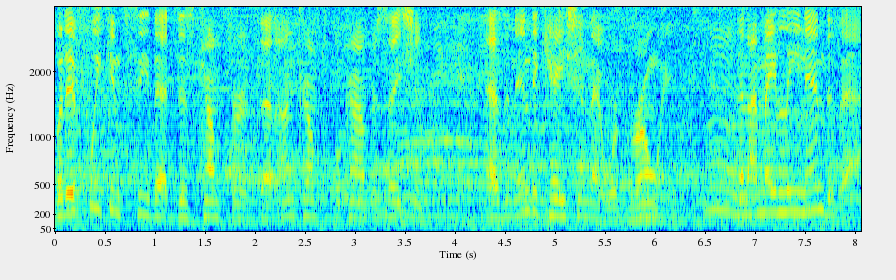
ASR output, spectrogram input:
But if we can see that discomfort, that uncomfortable conversation as an indication that we're growing, mm. then I may lean into that.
